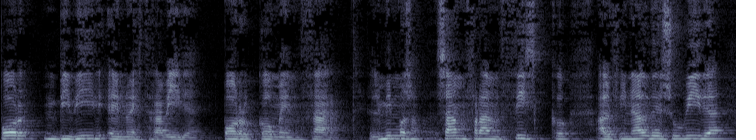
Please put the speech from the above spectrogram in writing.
por vivir en nuestra vida, por comenzar. El mismo San Francisco, al final de su vida,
